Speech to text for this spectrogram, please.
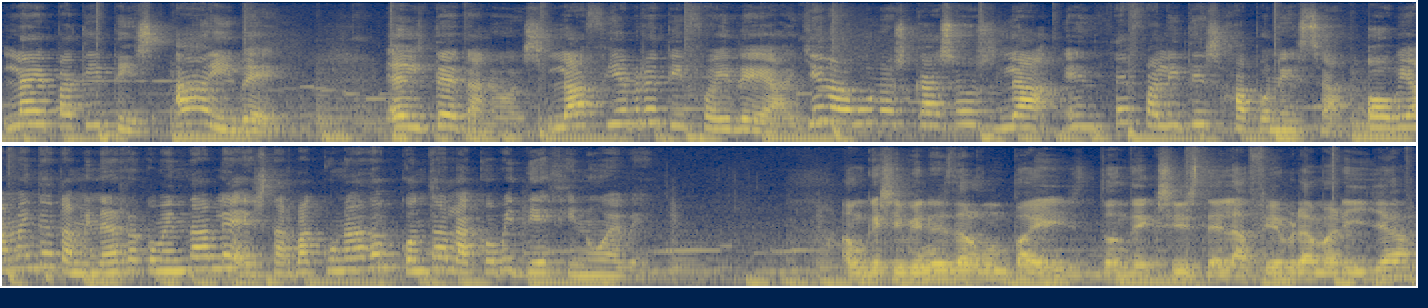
la hepatitis A y B, el tétanos, la fiebre tifoidea y en algunos casos la encefalitis japonesa. Obviamente también es recomendable estar vacunado contra la COVID-19. Aunque si vienes de algún país donde existe la fiebre amarilla,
